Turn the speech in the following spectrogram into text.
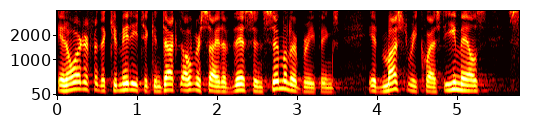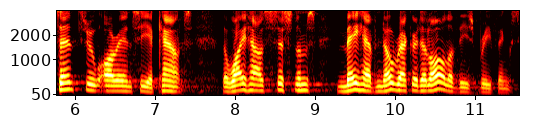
In order for the committee to conduct oversight of this and similar briefings, it must request emails sent through RNC accounts. The White House systems may have no record at all of these briefings.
